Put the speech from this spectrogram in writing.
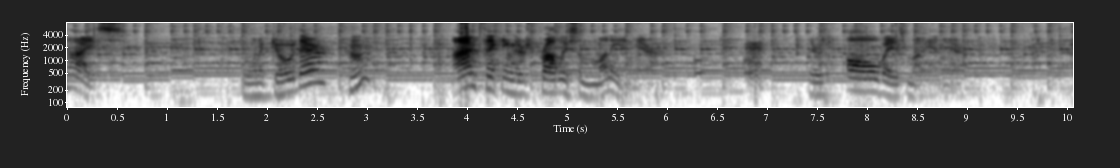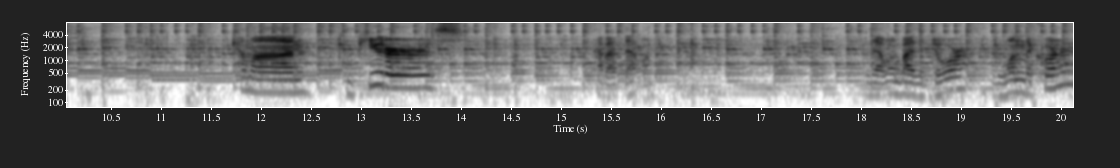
Nice. You want to go there? Hmm? I'm thinking there's probably some money in here. There's always money in here. Come on. Computers. How about that one? That one by the door? The one in the corner?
